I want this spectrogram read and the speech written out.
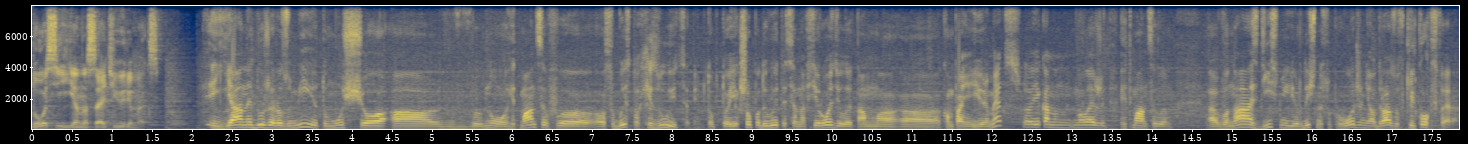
досі є на сайті Юрімекс. Я не дуже розумію, тому що а, ну, Гетманцев е, особисто хизується тим. Тобто, якщо подивитися на всі розділи, там а, компанія Юрімекс, е, яка належить Гетманцевим, е, вона здійснює юридичне супроводження одразу в кількох сферах:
